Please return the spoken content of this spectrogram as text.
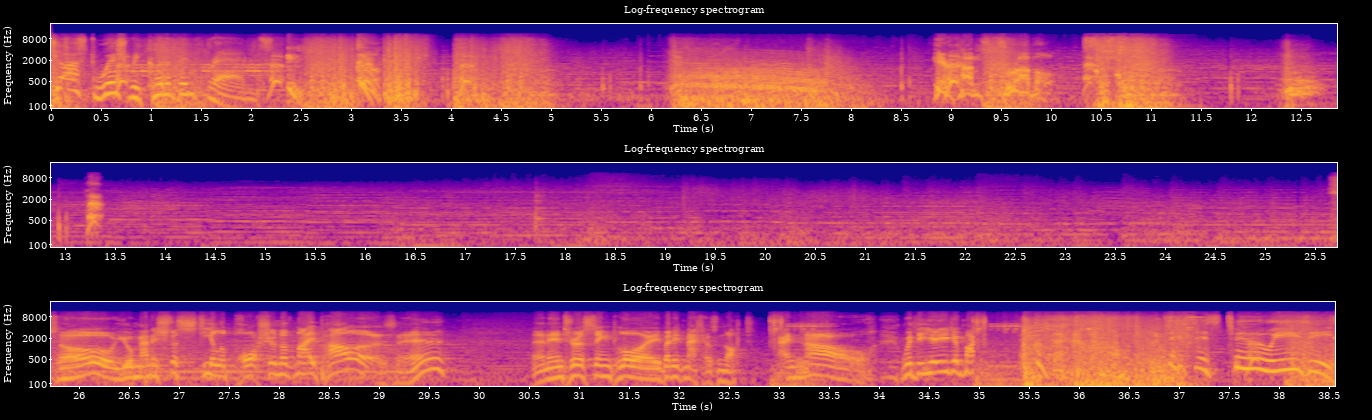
Just wish we could have been friends. Here comes trouble! So, you managed to steal a portion of my powers, eh? An interesting ploy, but it matters not. And now, with the aid of my... This is too easy.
